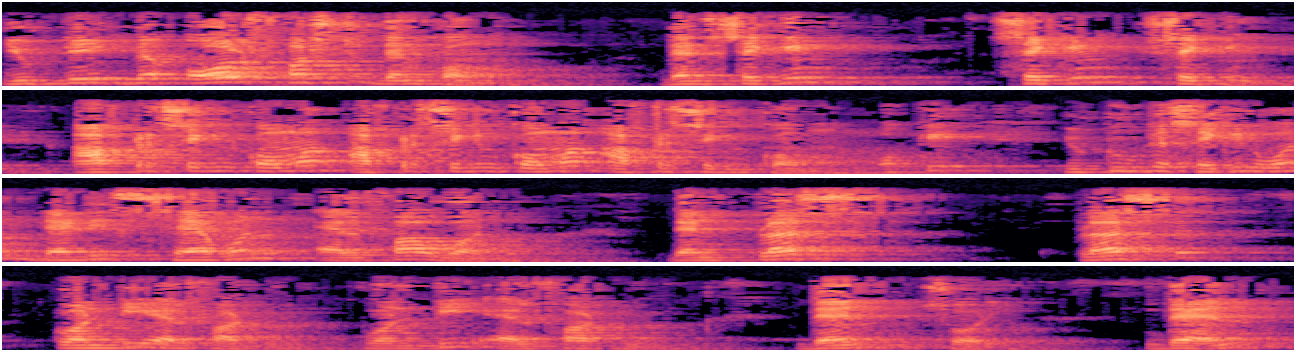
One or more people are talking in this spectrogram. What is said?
you take the all first then comma. Then second, second, second. After second comma, after second comma, after second comma. Okay. You took the second one that is 7 alpha 1. Then plus plus 20 alpha 2. 20 alpha 2. Then sorry. Then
